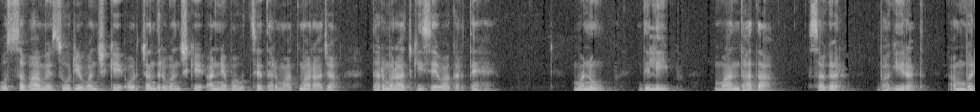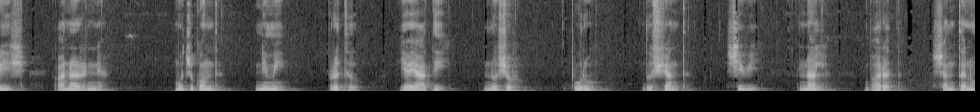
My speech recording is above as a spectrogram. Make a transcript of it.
उस सभा में सूर्यवंश के और चंद्रवंश के अन्य बहुत से धर्मात्मा राजा धर्मराज की सेवा करते हैं। मनु, दिलीप, मानधाता, सगर, भगीरथ, अम्बरीश अनरण्य मुचुकुंद, निमि पृथु, ययाति नुषुह पुरु, दुष्यंत, शिवी, नल, भरत, शंतनु,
